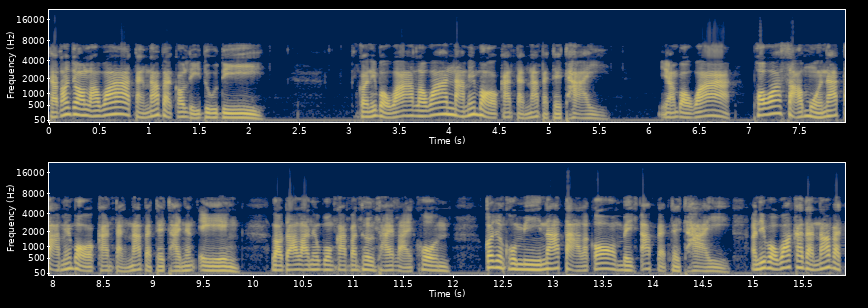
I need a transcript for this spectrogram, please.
แต่ต้องยอมรับว่าแต่งหน้าแบบเกาหลีดูดีก่อนนี้บอกว่าเราว่านางไม่เหมาะกับการแต่งหน้าแบบไทยๆยังบอกว่า เพราะว่าสาวหมวยหน้าตาไม่เหมาะกับการแต่งหน้าแบบไทยๆนั่นเองเราดาราในวงการบันเทิงไทยหลายคน ก็ยังคงมีหน้าตาแล้วก็เมคอัพแบบไทยๆ อันนี้บอกว่าการแต่งหน้าแบบ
